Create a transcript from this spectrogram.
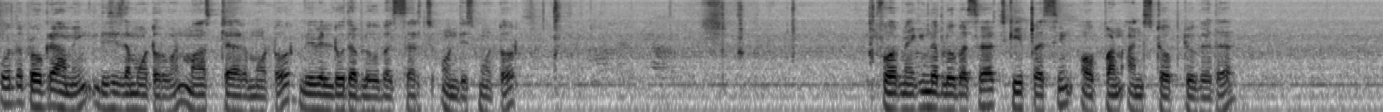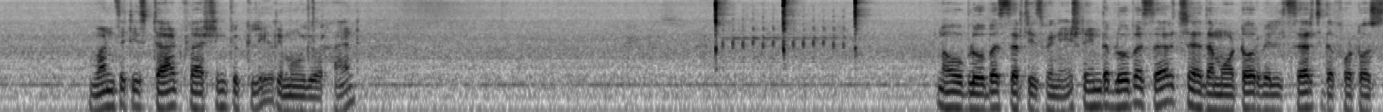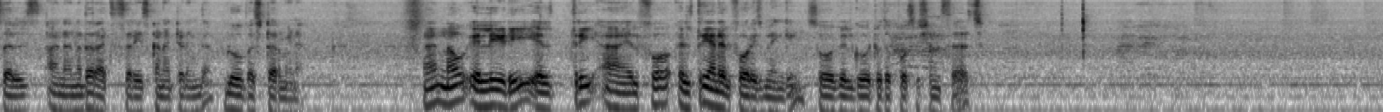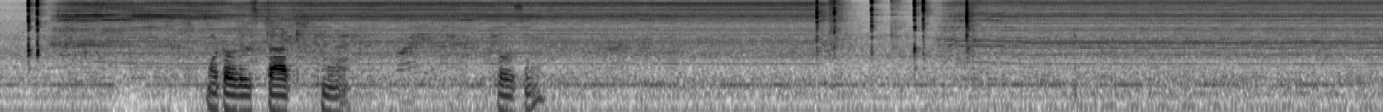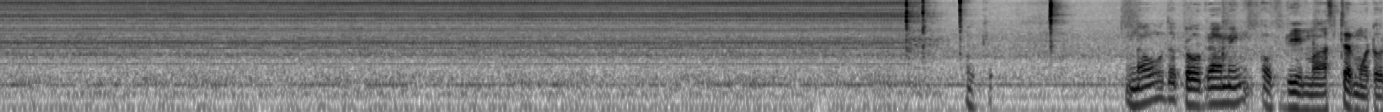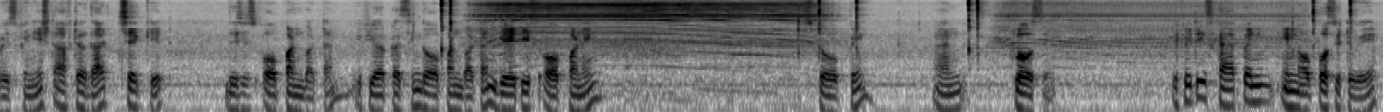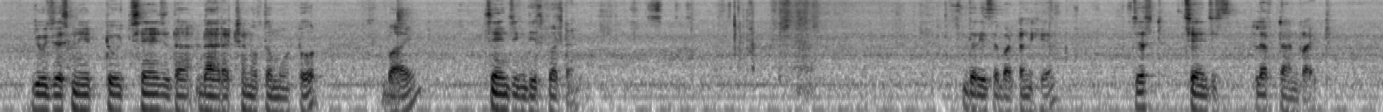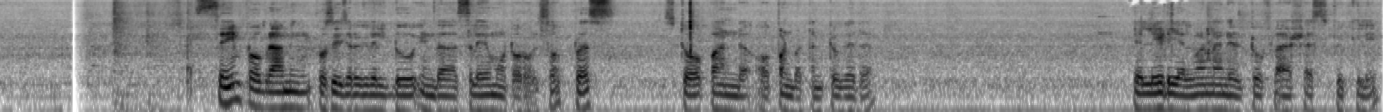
for the programming this is the motor one master motor. We will do the blue bus search on this motor. For making the blue bus search keep pressing open and stop together. Once it is start flashing quickly remove your hand now blue bus search is finished. In the blue bus search uh, the motor will search the photo cells and another accessory is connected in the blue bus terminal. And now led l3 uh, l4 l3 and l4 is blinking. So we'll go to the position search. Motor will start uh, closing okay. Now the programming of the master motor is finished. After that check it. This is open button. If you are pressing the open button gate is opening stopping and closing. If it is happen in opposite way you just need to change the direction of the motor by changing this button. There is a button here. Just changes left and right. Same programming procedure we will do in the slave motor also. Press stop and open button together. LED L1 and L2 flashes quickly.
